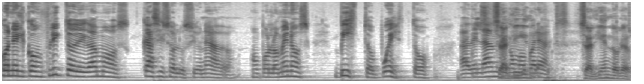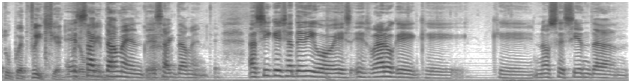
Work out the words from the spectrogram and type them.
con el conflicto, digamos, casi solucionado, o por lo menos visto, puesto adelante como para Saliendo a la superficie. el problema. Exactamente, Claro. exactamente. Así que ya te digo, es, es raro que, que, que no se sientan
